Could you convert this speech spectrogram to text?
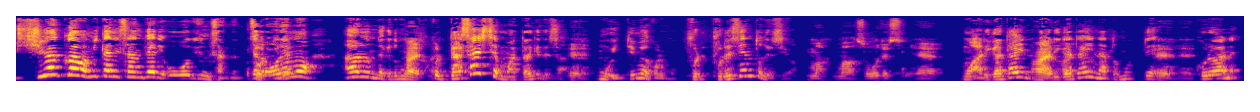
主役は三谷さんであり、大泉さんだ。だから俺も、あるんだけども、これ出させてもらっただけでさ、えもう言ってみればこれもうプレプレゼントですよ。まあ、まあ、そうですね。もうありがたいありがたいなと思って、ええ。これはね、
